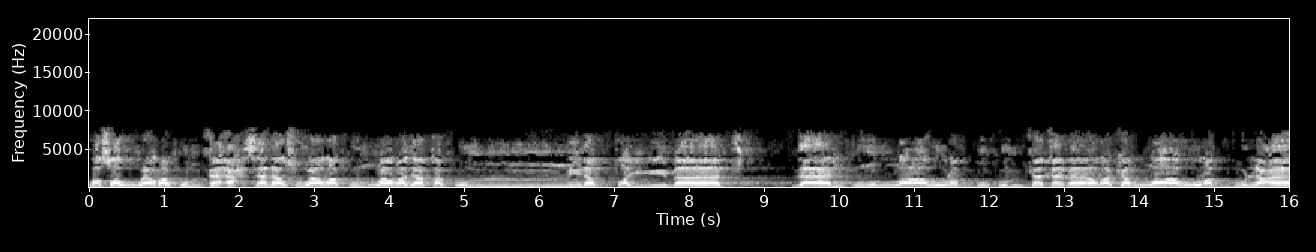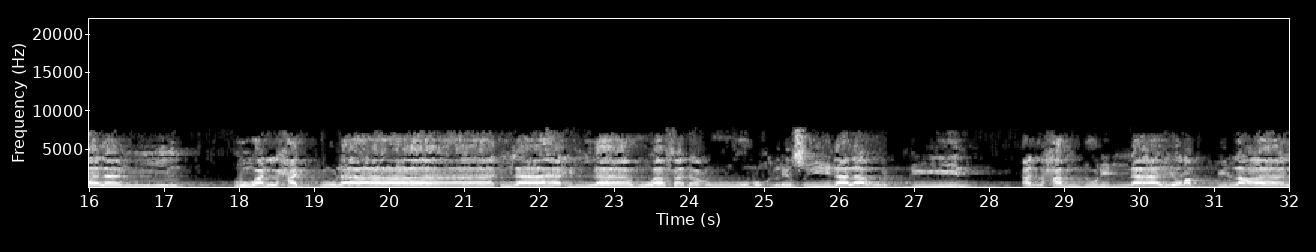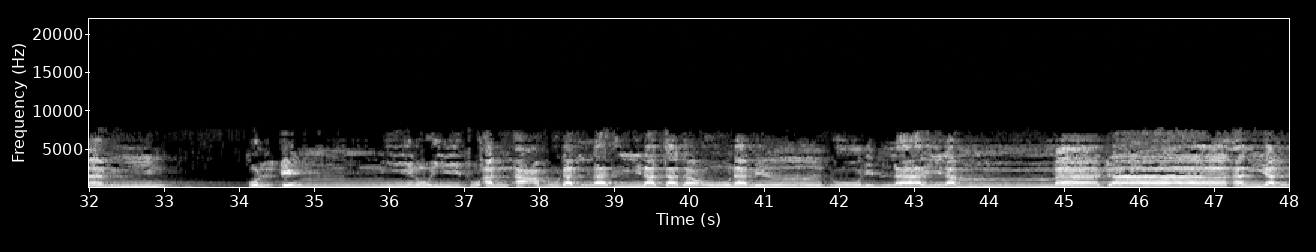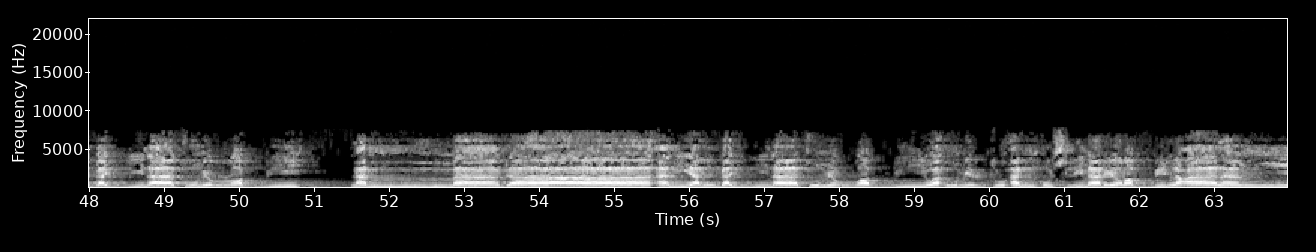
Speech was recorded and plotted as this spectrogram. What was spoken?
وصوركم فأحسن صوركم ورزقكم من الطيبات. ذلكم الله ربكم فتبارك الله رب العالمين. هو الحي لا إله إلا هو فادعوه مخلصين له الدين. الحمد لله رب العالمين. قل إني نهيت أن أعبد الذين تدعون من دون الله لما جاءني البينات من ربي لما جاءني البينات من ربي وأمرت أن أسلم لرب العالمين.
